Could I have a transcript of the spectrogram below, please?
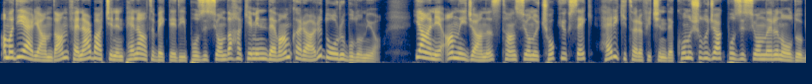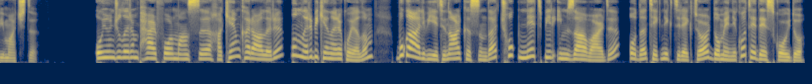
Ama diğer yandan Fenerbahçe'nin penaltı beklediği pozisyonda hakemin devam kararı doğru bulunuyor. Yani anlayacağınız tansiyonu çok yüksek, her iki taraf için de konuşulacak pozisyonların olduğu bir maçtı. Oyuncuların performansı, hakem kararları bunları bir kenara koyalım. Bu galibiyetin arkasında çok net bir imza vardı. O da teknik direktör Domenico Tedesco'ydu.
